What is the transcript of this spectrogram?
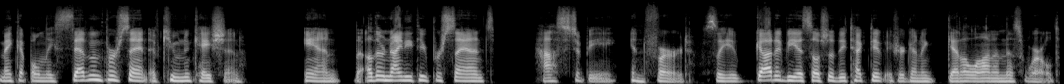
make up only 7% of communication, and the other 93% has to be inferred. So you've got to be a social detective if you're going to get along in this world.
